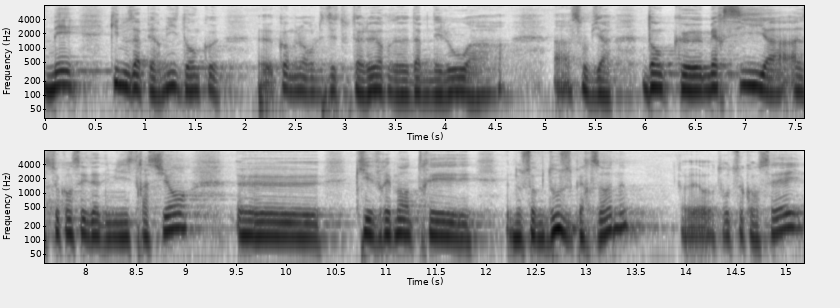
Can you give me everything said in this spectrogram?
mais qui nous a permis, donc, euh, comme on le disait tout à l'heure, d'amener l'eau à, Sobia. Donc, merci à, à, ce conseil d'administration qui est vraiment très. Nous sommes 12 personnes autour de ce conseil.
